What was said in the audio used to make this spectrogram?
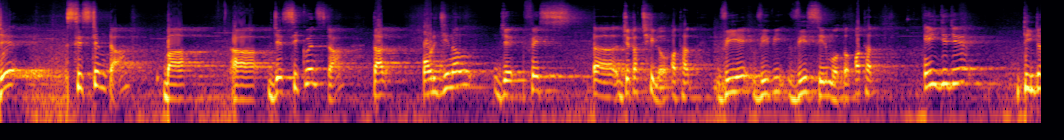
যে সিস্টেমটা বা যে সিকোয়েন্সটা তার অরিজিনাল যে ফেস যেটা ছিল, অর্থাৎ ভিএ ভিবি ভিসির মতো, অর্থাৎ এই যে যে তিনটা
